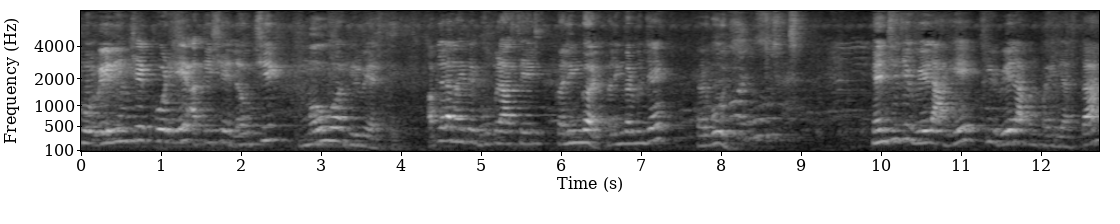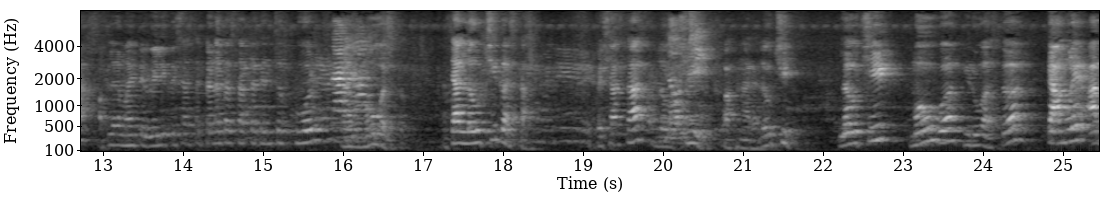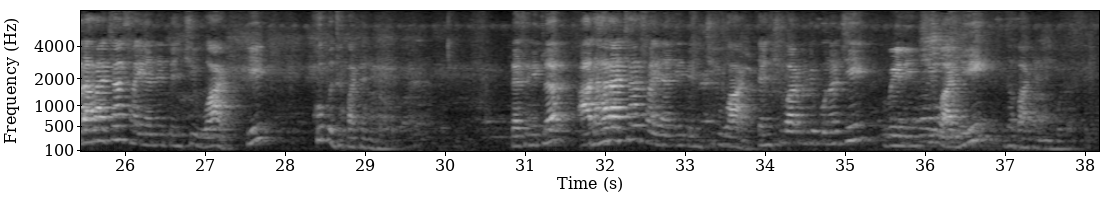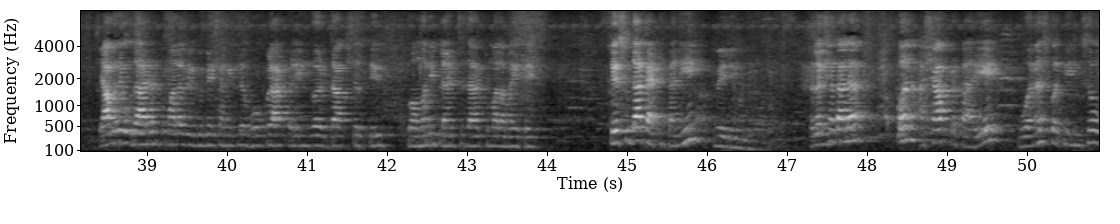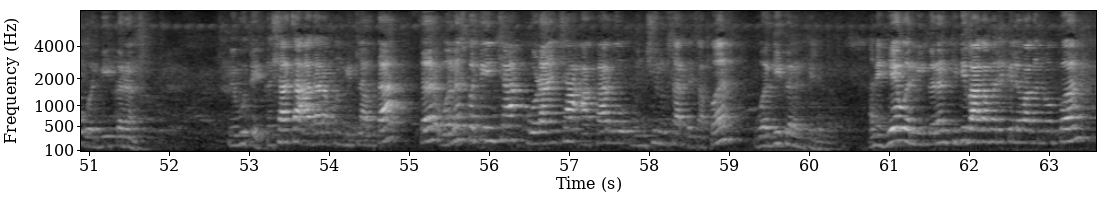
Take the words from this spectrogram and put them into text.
वेलींचे खोड हे अतिशय लवचिक मऊ व हिरवे असते. आपल्याला माहिती आहे भोपळा असेल कलिंगड. कलिंगड म्हणजे टरबूज. ह्यांची जी वेल आहे ती वेल आपण पाहिली असता आपल्याला माहिती आहे वेली कशा असतात टणक असतात का त्यांचं खोड नाही मऊ असतं. त्या लवचिक असतात. कशा असतात? लवचिक. वाकणाऱ्या. लवचिक. लवचिक मऊ व हिरवं असतं. त्यामुळे आधाराच्या साह्याने त्यांची वाढ ही खूप झपाट्याने होते. काय सांगितलं? आधाराच्या साह्याने त्यांची वाढ. त्यांची वाढ म्हणजे कोणाची? वेलींची वाढ ही झपाट्याने होत असते. यामध्ये उदाहरण तुम्हाला वेगवेगळे सांगितलं भोपळा कलिंगड द्राक्ष असतील किंवा मनी प्लांटचं झाड तुम्हाला माहीत आहे ते सुद्धा त्या ठिकाणी वेली होतं. तर लक्षात आलं पण अशा प्रकारे वनस्पतींचं वर्गीकरण विभूते कशाचा आधार आपण घेतला होता तर वनस्पतींच्या खोडांच्या आकार व उंचीनुसार त्याचं आपण वर्गीकरण केलेलं होतं. आणि हे वर्गीकरण किती भागामध्ये केलं वागांनो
